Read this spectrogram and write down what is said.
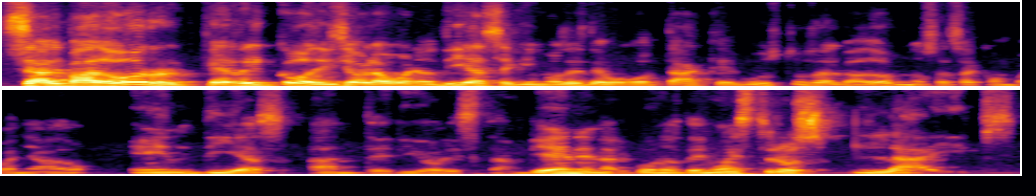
Salvador, qué rico, dice hola, buenos días, seguimos desde Bogotá, qué gusto Salvador, nos has acompañado en días anteriores también, en algunos de nuestros lives.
